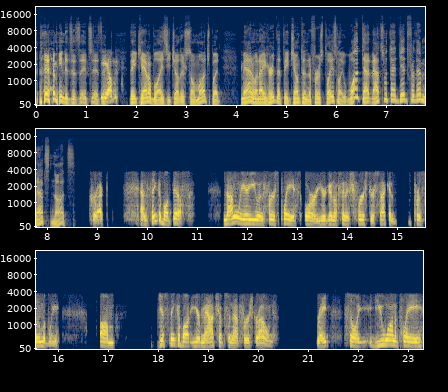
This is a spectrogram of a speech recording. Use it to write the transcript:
I mean, it's it's it's, it's yep. like they cannibalize each other so much. But man, when I heard that they jumped in the first place, I'm like, what? That that's what that did for them? That's nuts. Correct. And think about this: not only are you in first place, or you're going to finish first or second, presumably, um, just think about your matchups in that first round, right? So do you want to play?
